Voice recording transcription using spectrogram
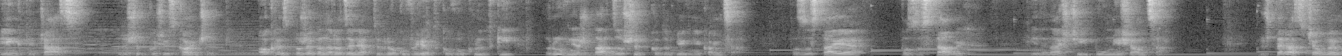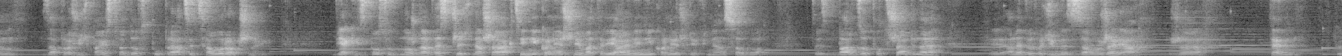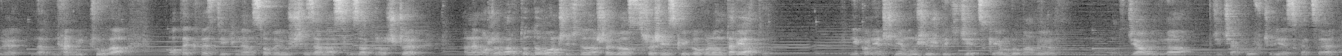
piękny czas, ale szybko się skończy. Okres Bożego Narodzenia w tym roku wyjątkowo krótki, również bardzo szybko dobiegnie końca. Pozostaje pozostałych 11,5 miesiąca. Już teraz chciałbym zaprosić Państwa do współpracy całorocznej. W jaki sposób można wesprzeć nasze akcje, niekoniecznie materialnie, niekoniecznie finansowo. To jest bardzo potrzebne, y, ale wychodzimy z założenia, że ten, który nad nami czuwa, o te kwestie finansowe już się za nas zatroszczy, ale może warto dołączyć do naszego strzeszyńskiego wolontariatu. Niekoniecznie musisz być dzieckiem, bo mamy oddziały dla dzieciaków, czyli SKC,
